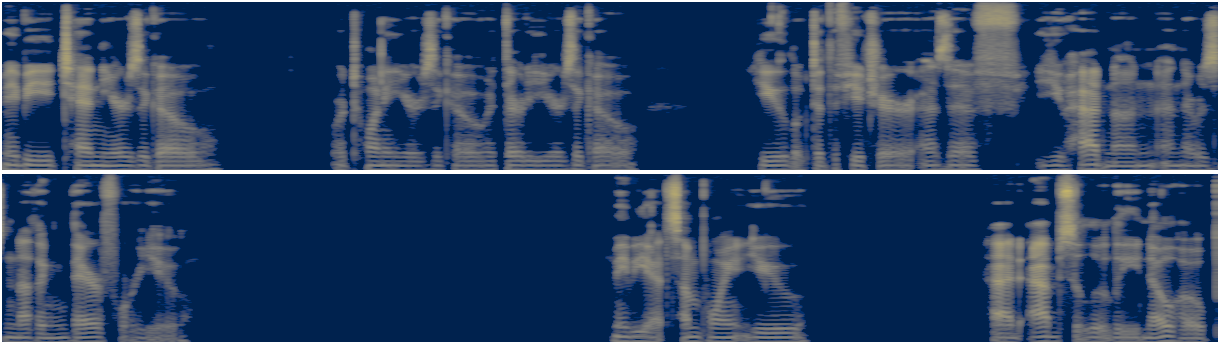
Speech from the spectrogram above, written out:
Maybe 10 years ago, or 20 years ago, or 30 years ago, you looked at the future as if you had none and there was nothing there for you. Maybe at some point you had absolutely no hope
